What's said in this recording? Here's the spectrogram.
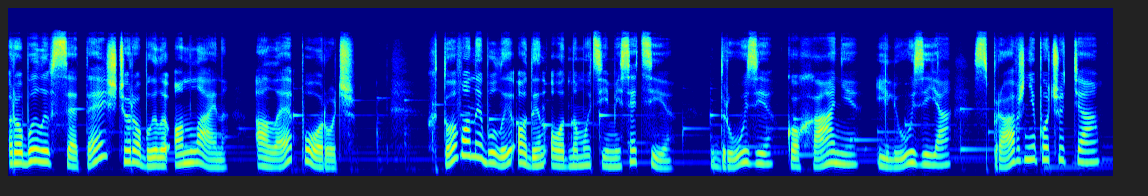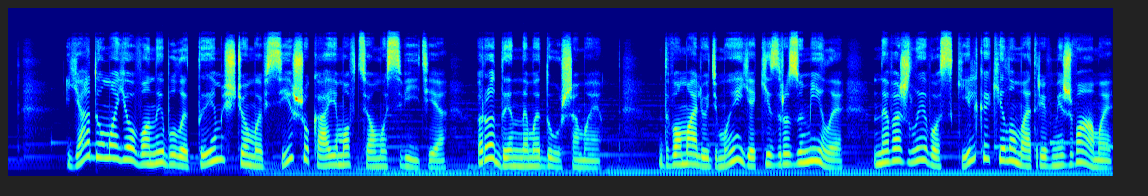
робили все те, що робили онлайн, але поруч. Хто вони були один одному ці місяці? Друзі, кохані, ілюзія, справжні почуття. Я думаю, вони були тим, що ми всі шукаємо в цьому світі родинними душами. Двома людьми, які зрозуміли, неважливо, скільки кілометрів між вами,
